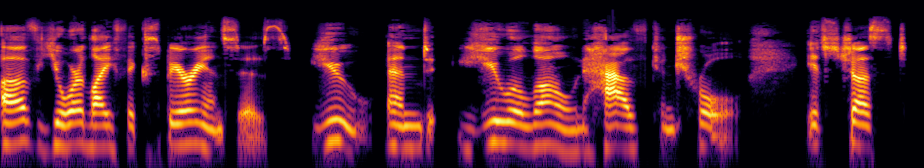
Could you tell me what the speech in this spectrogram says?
of your life experiences. You and you alone have control. It's just,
